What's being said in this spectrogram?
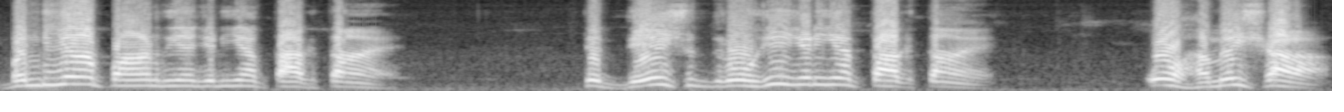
ਬੰਦੀਆਂ ਪਾਣ ਦੀਆਂ ਜਿਹੜੀਆਂ ਤਾਕਤਾਂ ਹੈ ਤੇ ਦੇਸ਼ ਦਰੋਹੀ ਜਿਹੜੀਆਂ ਤਾਕਤਾਂ ਹੈ, ਉਹ ਹਮੇਸ਼ਾ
